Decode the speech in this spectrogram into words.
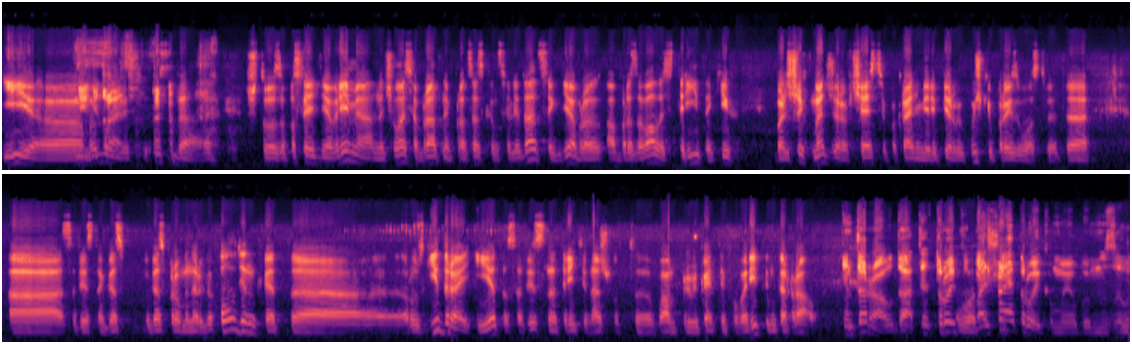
И э, мы что, да, что за последнее время началась обратный процесс консолидации, где образовалось три таких больших менеджеров части, по крайней мере, первой кучки производства. Это, а, соответственно, «Газпром Энергохолдинг», это «Русгидро», и это, соответственно, третий наш вот э, вам привлекательный фаворит «Интеррау». «Интеррау», да. Тройка, вот. Большая тройка мы ее будем называть.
